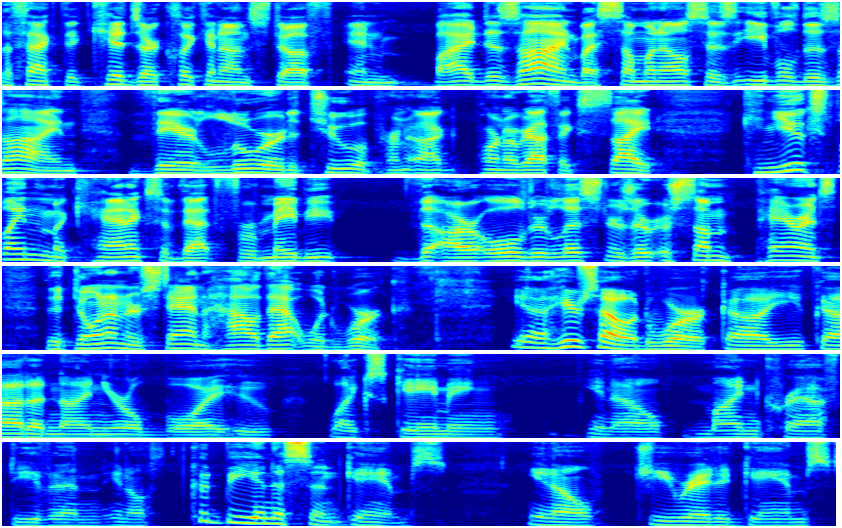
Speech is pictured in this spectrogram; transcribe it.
the fact that kids are clicking on stuff and by design, by someone else's evil design, they're lured to a pornographic site. Can you explain the mechanics of that for maybe the, our older listeners or, or, some parents that don't understand how that would work? Yeah, here's how it would work. Uh, you've got a nine year old boy who likes gaming, you know, Minecraft, even, you know, could be innocent games, you know, G rated games.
